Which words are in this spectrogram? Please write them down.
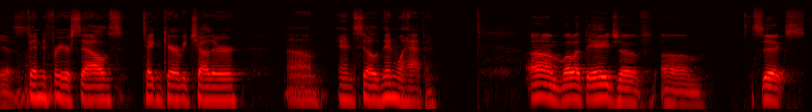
Yes. fending for yourselves, taking care of each other. Um, and so then what happened? Um, well, at the age of um, six,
